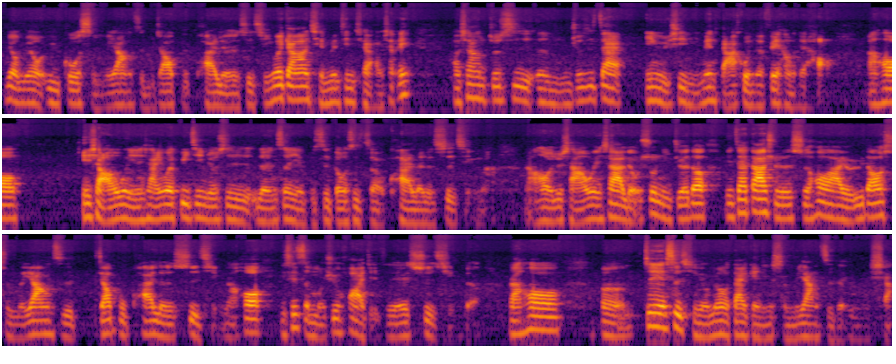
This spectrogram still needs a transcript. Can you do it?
你有没有遇过什么样子比较不快乐的事情？因为刚刚前面听起来好像哎。好像就是嗯，就是在英语系里面打混的非常的好。然后也想要问一下，因为毕竟就是人生也不是都是只有快乐的事情嘛。然后就想要问一下柳树，你觉得你在大学的时候啊，有遇到什么样子比较不快乐的事情？然后你是怎么去化解这些事情的？然后嗯，这些事情有没有带给你什么样子的影响？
